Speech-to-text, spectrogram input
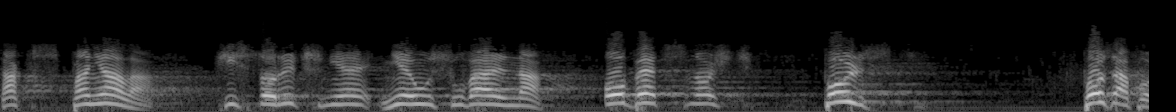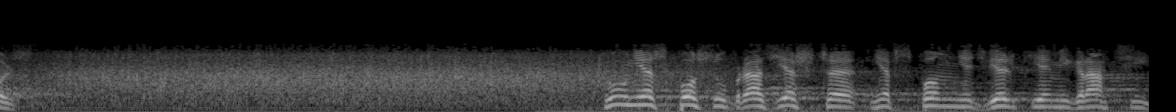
tak wspaniała, historycznie nieusuwalna obecność Polski poza Polską. Tu nie sposób raz jeszcze nie wspomnieć wielkiej emigracji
